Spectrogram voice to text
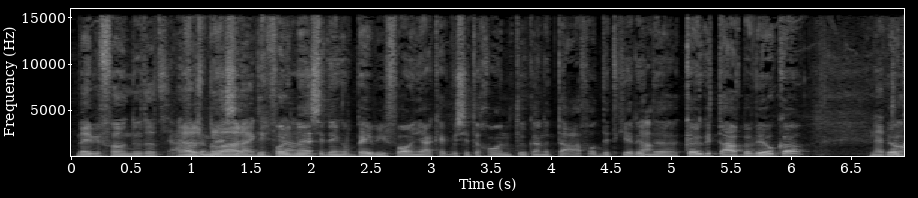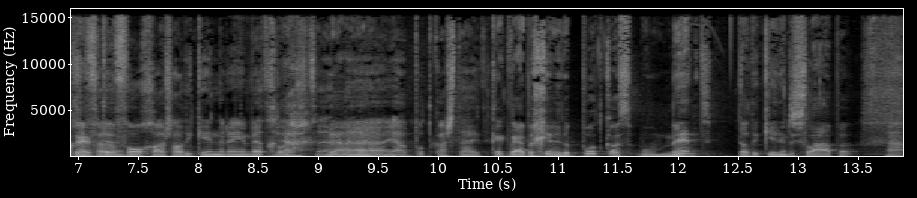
Babyphone doet het. Ja, dat is belangrijk. Mensen, die, voor Ja. de mensen die denken babyphone. Ja, kijk, we zitten gewoon natuurlijk aan de tafel. Dit keer in Ja. de keukentafel bij Wilco. Net Wilco nog even heeft, eh, vol gas al die kinderen in bed gelegd. Ja, en ja, podcasttijd. Kijk, wij beginnen de podcast op het moment dat de kinderen slapen. Ja.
